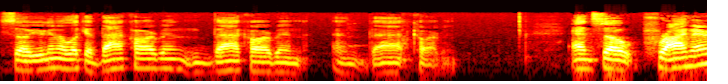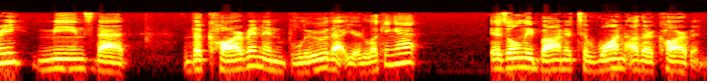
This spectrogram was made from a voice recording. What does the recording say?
So you're going to look at that carbon, that carbon, and that carbon. And so primary means that the carbon in blue that you're looking at is only bonded to one other carbon.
